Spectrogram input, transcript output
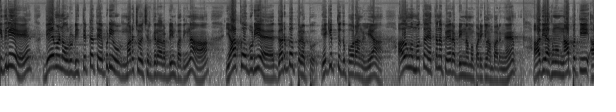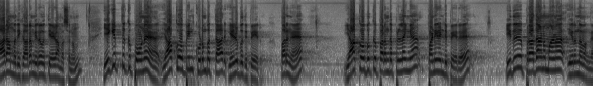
இதுலேயே தேவன் அவருடைய திட்டத்தை எப்படி மறைச்சி வச்சிருக்கிறார் அப்படின்னு பார்த்தீங்கன்னா யாக்கோபுடைய கர்ப்ப பிறப்பு எகிப்துக்கு போகிறாங்க இல்லையா? அவங்க மொத்தம் எத்தனை பேர் அப்படின்னு நம்ம படிக்கலாம் பாருங்கள் ஆதியாகமம் நாற்பத்தி ஆறாம் அதிகாரம் இருபத்தி ஏழாம் வசனம். எகிப்துக்கு போன யாக்கோபின் குடும்பத்தார் எழுபது பேர். பாருங்கள் யாக்கோபுக்கு பிறந்த பிள்ளைங்க பன்னிரெண்டு பேர். இது பிரதானமான இருந்தவங்க.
